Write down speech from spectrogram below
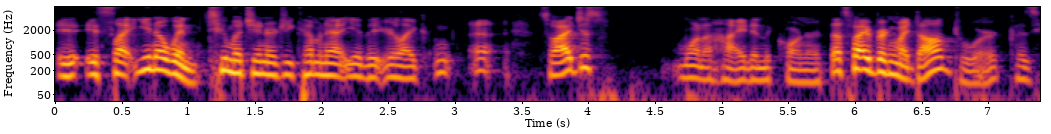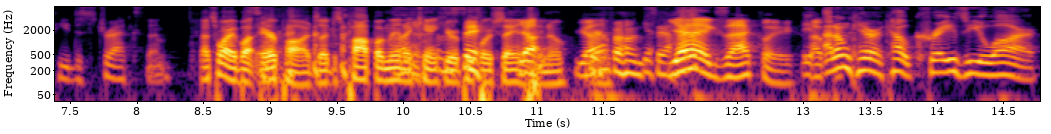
it, it's like you know when too much energy coming at you that you're like, "Mm, eh." so I just want to hide in the corner. That's why I bring my dog to work because he distracts them. That's why I bought AirPods. I just pop them in. I can't hear what people are saying. You know. yeah, Earphones, yeah, yeah. exactly. Yeah, I don't care how crazy you are.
